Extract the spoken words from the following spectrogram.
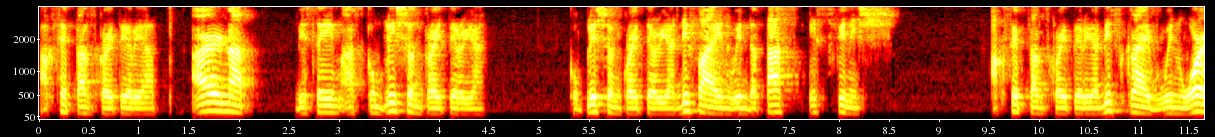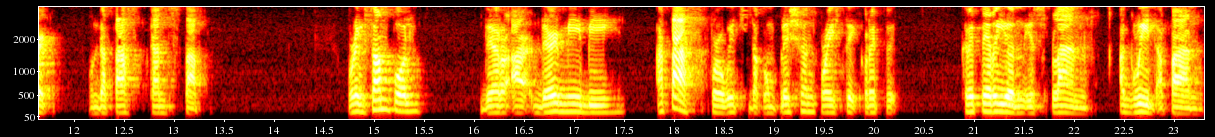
Acceptance criteria are not the same as completion criteria. Completion criteria define when the task is finished. Acceptance criteria describe when work on the task can stop. For example, there are there may be a task for which the completion criterion is planned, agreed upon.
